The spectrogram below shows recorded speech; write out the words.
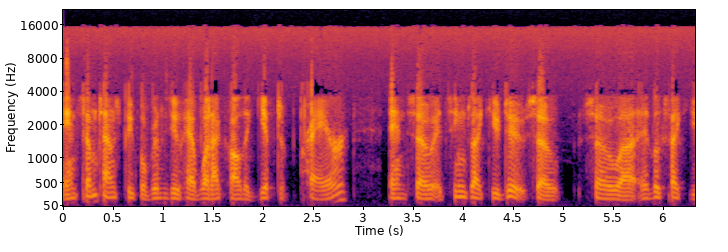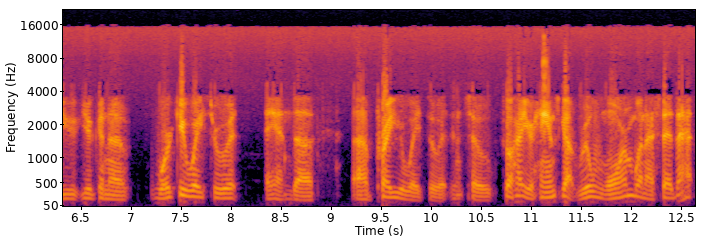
and sometimes people really do have what I call the gift of prayer, and so it seems like you do. So so uh, it looks like you you're going to work your way through it and uh, uh, pray your way through it. And so feel how your hands got real warm when I said that.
